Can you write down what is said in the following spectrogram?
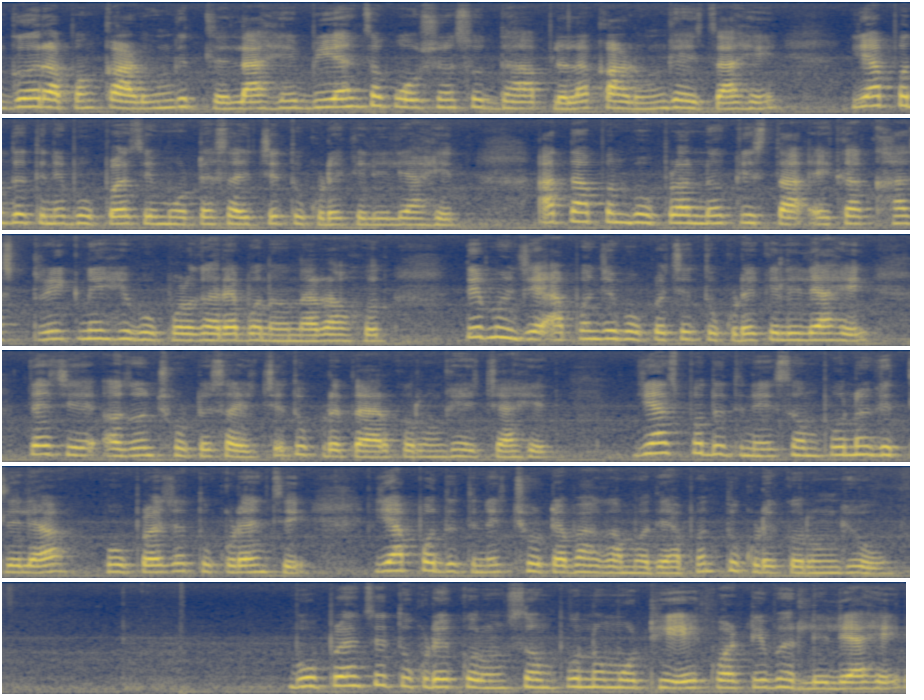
गर आपण काढून घेतलेला आहे. बियांचं पोषणसुद्धा आपल्याला काढून घ्यायचं आहे. या पद्धतीने भोपळाचे मोठ्या साईजचे तुकडे केलेले आहेत. आता आपण भोपळा न किसता एका खास ट्रिकने हे भोपळघाऱ्या बनवणार आहोत. ते म्हणजे आपण जे भोपळ्याचे तुकडे केलेले आहे त्याचे अजून छोटे साईजचे तुकडे तयार करून घ्यायचे आहेत. याच पद्धतीने संपूर्ण घेतलेल्या भोपळ्याच्या तुकड्यांचे या पद्धतीने छोट्या भागामध्ये आपण तुकडे करून घेऊ. भोपळ्यांचे तुकडे करून संपूर्ण मोठी एक वाटी भरलेली आहे.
